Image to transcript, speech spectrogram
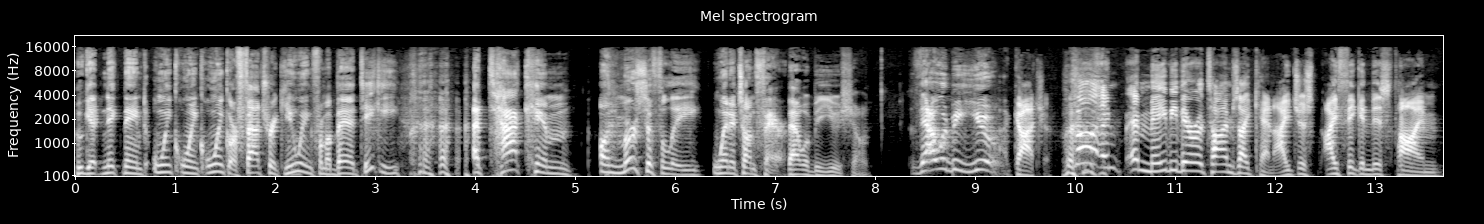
who get nicknamed Oink Oink Oink or Fatrick Ewing from a bad tiki attack him unmercifully when it's unfair. That would be you, Sean. That would be you. Uh, gotcha. No, and, and maybe there are times I can. I just I think in this time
